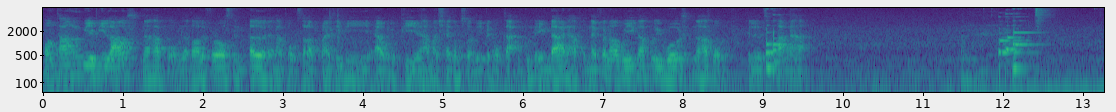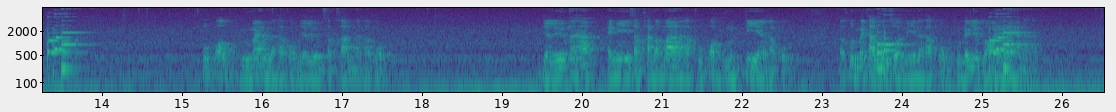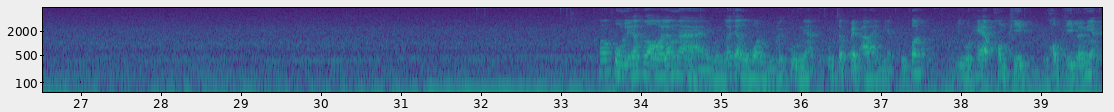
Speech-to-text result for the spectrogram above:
พร้อมทั้ง VIP Lounge นะครับผมแล้วก็ Referral Center นะครับผมสำหรับใครที่มี LFP นะครับมาใช้ตรงส่วนนี้เป็นโอกาสของคุณเองได้นะครับผมใน Final Week นะครับ Reverse นะครับผมอย่าลืมสัมผัสนะฮะฟุบออฟฮิวแมนนะครับผมอย่าลืมสำคัญนะครับผมอย่าลืมนะฮะอันนี้สำคัญมากๆนะครับฟุบออฟฮิแมนตี้นะครับผม ถ้าคุณไม่ทำตรงส่วนนี้นะครับ ผมคุณได้เรียบร้อยแน่ๆนะฮะก็กูเรียบร้อยแล้วไงมึงก็ยังวนอยู่ให้กูเนี่ยกูจะเป็นอะไรเนี่ยกูก็ you have complete complete แล้วเนี่ย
